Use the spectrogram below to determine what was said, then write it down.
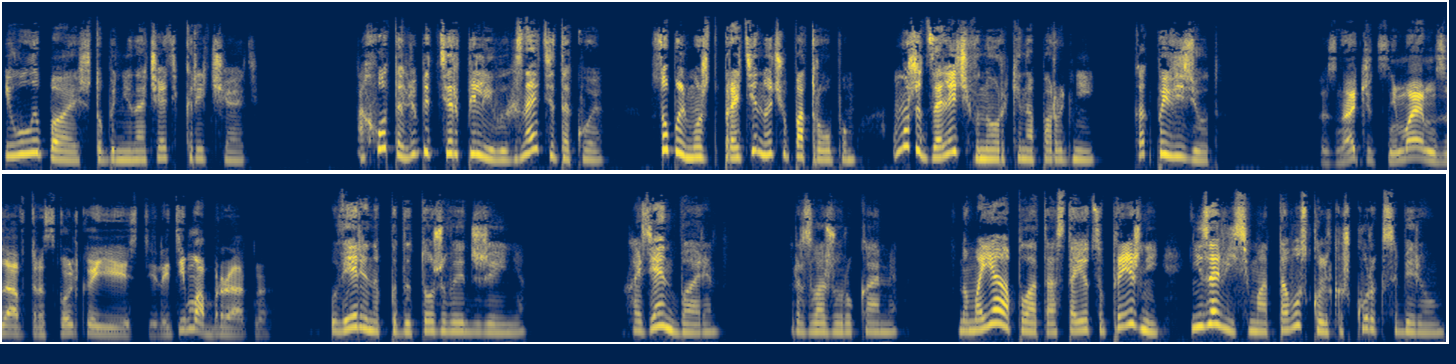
и улыбаюсь, чтобы не начать кричать. Охота любит терпеливых, знаете такое? Соболь может пройти ночью по тропам, а может залечь в норке на пару дней. Как повезет. Значит, снимаем завтра сколько есть и летим обратно. Уверенно подытоживает Женя. Хозяин барин. Развожу руками. Но моя оплата остается прежней, независимо от того, сколько шкурок соберем.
